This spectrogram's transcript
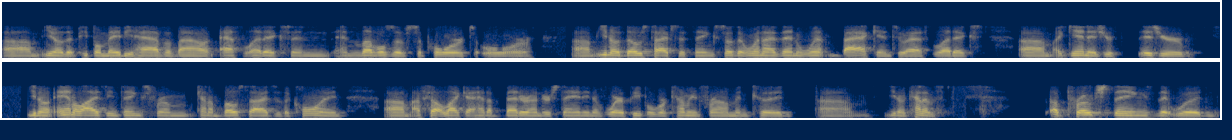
um, you know, that people maybe have about athletics and, and levels of support or, um, you know, those types of things. So that when I then went back into athletics, um, again, as you're, as you're you know, analyzing things from kind of both sides of the coin, um, I felt like I had a better understanding of where people were coming from and could, um, you know, kind of approach things that would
